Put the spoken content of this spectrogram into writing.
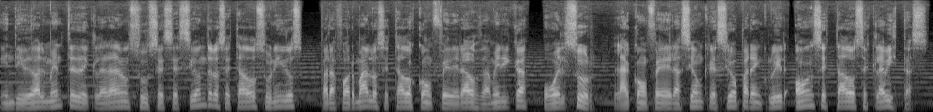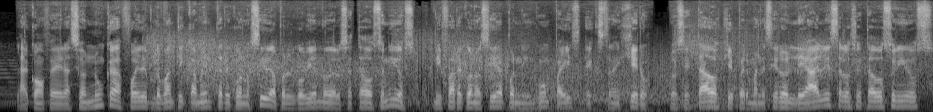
individualmente declararon su secesión de los Estados Unidos para formar los Estados Confederados de América o el Sur. La confederación creció para incluir 11 estados esclavistas. La Confederación nunca fue diplomáticamente reconocida por el gobierno de los Estados Unidos, ni fue reconocida por ningún país extranjero. Los estados que permanecieron leales a los Estados Unidos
